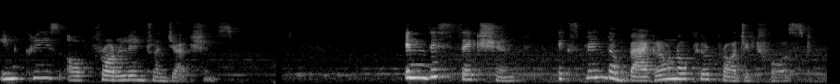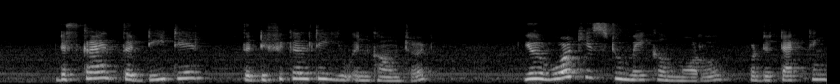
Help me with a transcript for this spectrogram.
increase of fraudulent transactions. In this section, explain the background of your project first. Describe the detail, the difficulty you encountered. Your work is to make a model for detecting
